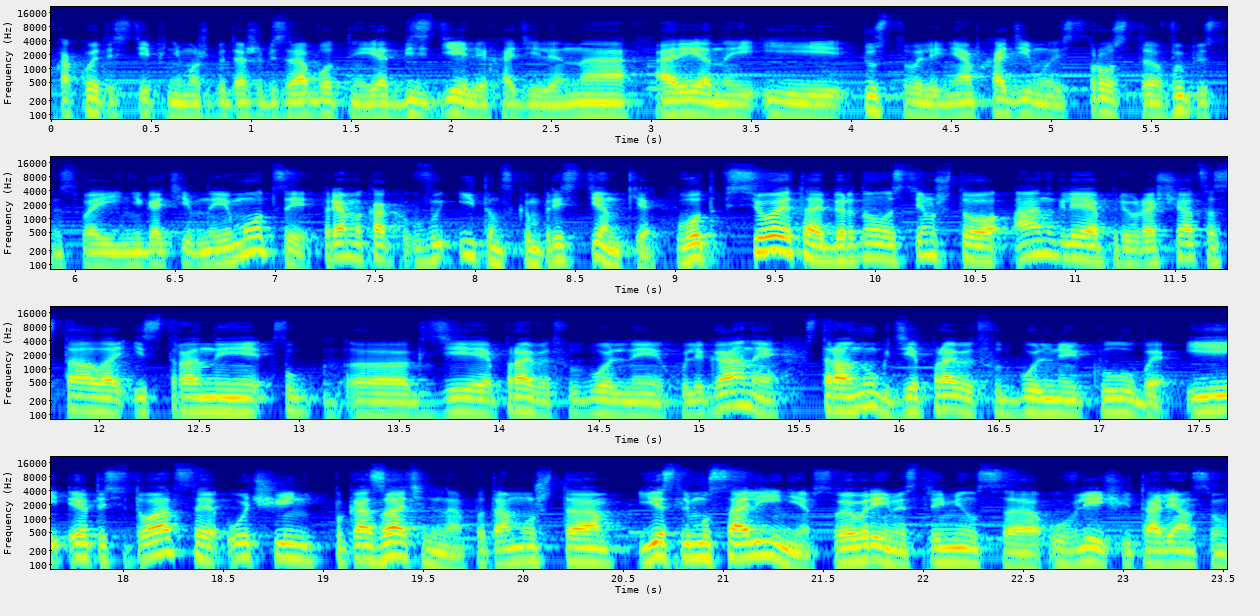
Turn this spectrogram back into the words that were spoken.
в какой-то степени, может быть, даже безработные и от безделия ходили на арены и чувствовали необходимость просто выплеснуть свои негативные эмоции, прямо как в Итонском пристенке. Вот все это обернулось тем, что Англия превращаться стала из страны, э, где правят футбольные хулиганы, в страну, где правят футбольные клубы. И эта ситуация очень показательна, потому что если Муссолини в свое время стремился увлечь итальянцев,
